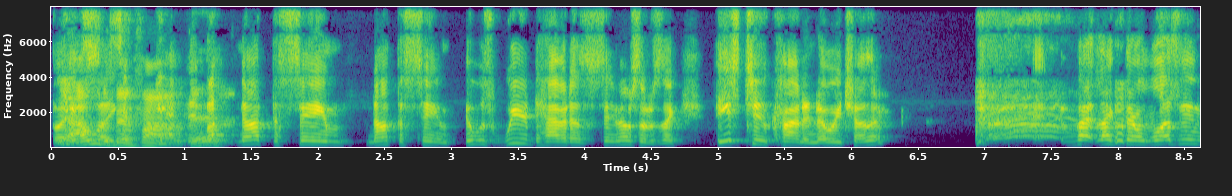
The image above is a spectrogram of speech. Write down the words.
But Yeah, I would've like- been fine yeah, with that. But not the same. Not the same. It was weird to have it as the same episode. It was like these two kind of know each other, but like there wasn't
